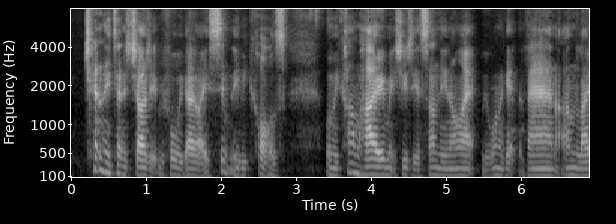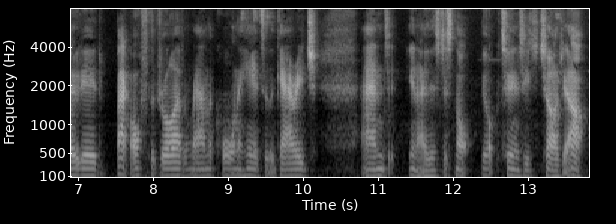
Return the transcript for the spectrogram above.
Generally tend to charge it before we go away simply because when we come home, it's usually a Sunday night, we want to get the van unloaded, back off the drive and round the corner here to the garage and you know there's just not the opportunity to charge it up.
